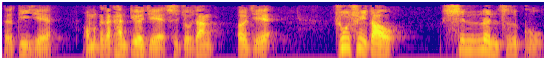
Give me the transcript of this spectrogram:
这个第一节。我们刚才看第二节十九章二节，出去到新嫩子谷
